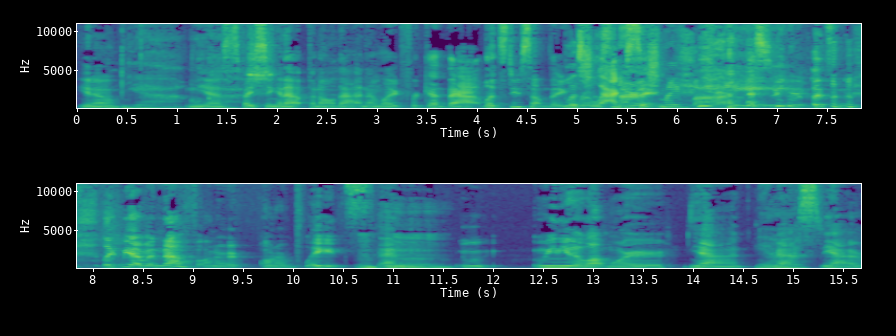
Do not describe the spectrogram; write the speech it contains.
you know. Yeah. Oh, yeah, gosh. spicing it up and all that. And I'm like, forget that. Let's do something Let's relaxing. nourish my body. Yes, we- like we have enough on our on our plates, Mm-hmm. and we, need a lot more, yeah, Yeah. rest, yeah,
